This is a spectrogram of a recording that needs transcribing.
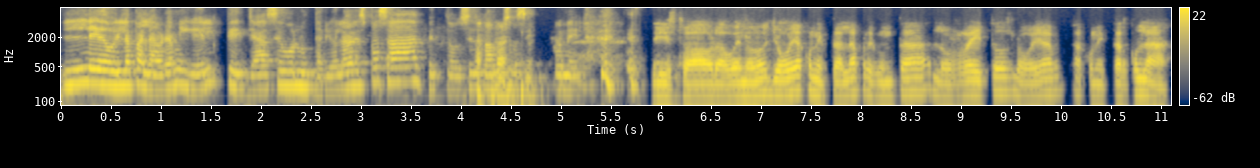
Le doy la palabra a Miguel, que ya se voluntarió la vez pasada, entonces vamos a seguir con él. Listo, ahora, bueno, yo voy a conectar la pregunta, los retos, lo voy a, conectar con la,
